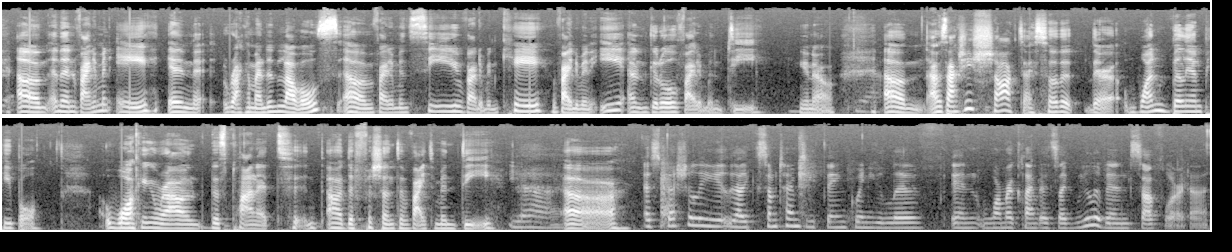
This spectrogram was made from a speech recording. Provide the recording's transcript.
Yeah. Um, and then vitamin A in recommended levels, um, vitamin C, vitamin K, vitamin E, and good old vitamin D. You know, yeah. um, I was actually shocked. I saw that there are one billion people walking around this planet uh, deficient of vitamin D. yeah. Uh, especially like sometimes you think when you live in warmer climates like we live in south florida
